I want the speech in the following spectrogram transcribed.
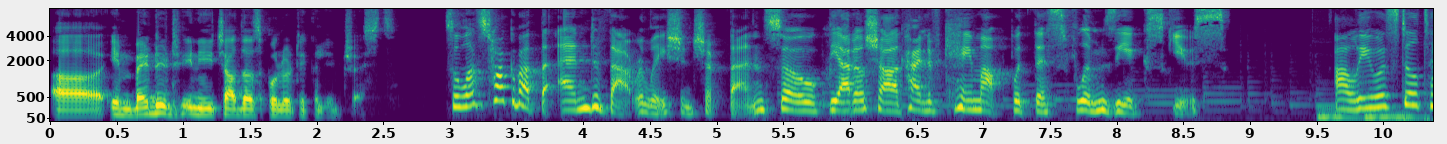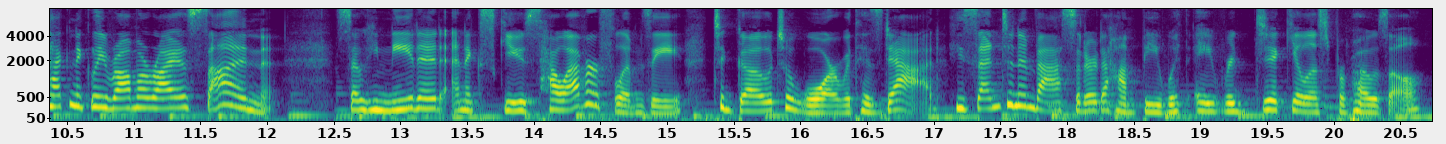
uh, embedded in each other's political interests. So let's talk about the end of that relationship then. So the Adil Shah kind of came up with this flimsy excuse. Ali was still technically Ramaraya's son. So he needed an excuse, however flimsy, to go to war with his dad. He sent an ambassador to Hampi with a ridiculous proposal.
